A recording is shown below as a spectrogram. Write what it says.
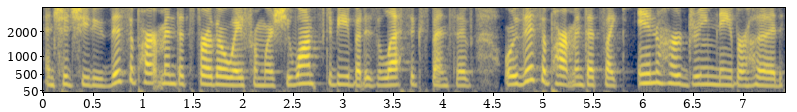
and should she do this apartment that's further away from where she wants to be but is less expensive or this apartment that's like in her dream neighborhood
